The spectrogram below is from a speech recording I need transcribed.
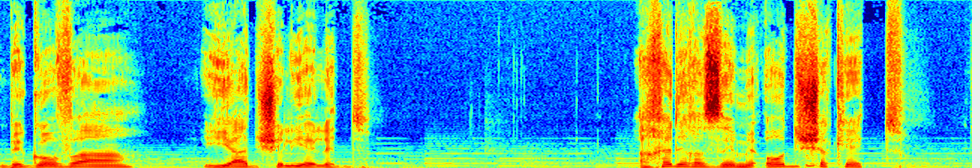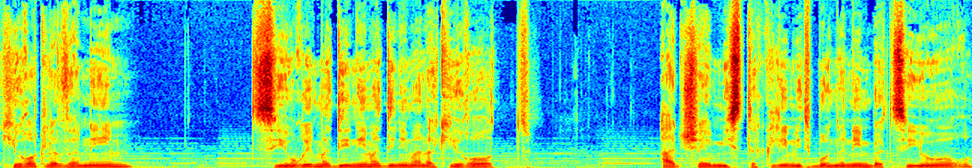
בגובה יד של ילד. החדר הזה מאוד שקט, קירות לבנים, ציורים עדינים עדינים על הקירות, עד שהם מסתכלים, מתבוננים בציור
